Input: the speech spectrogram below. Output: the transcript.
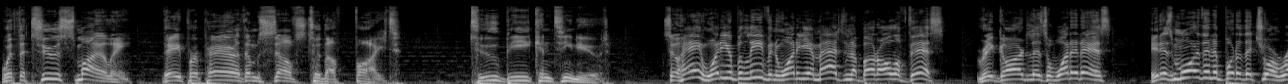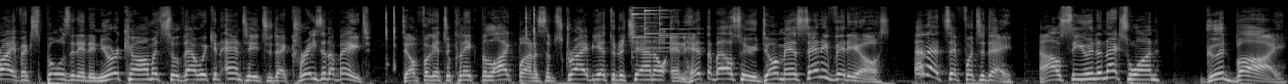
With the two smiling, they prepare themselves to the fight. To be continued. So hey, what do you believe and what do you imagine about all of this? Regardless of what it is, it is more than important that you arrive exposing it in your comments so that we can enter into that crazy debate. Don't forget to click the like button, subscribe here to the channel, and hit the bell so you don't miss any videos. And that's it for today. I'll see you in the next one. Goodbye.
